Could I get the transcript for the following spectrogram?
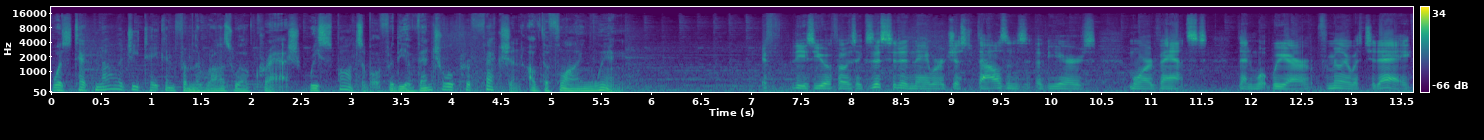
Was technology taken from the Roswell crash responsible for the eventual perfection of the flying wing? If these UFOs existed and they were just thousands of years more advanced than what we are familiar with today,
